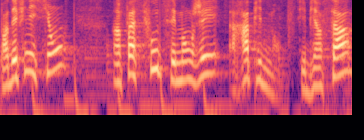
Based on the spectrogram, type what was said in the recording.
Par définition, un fast-food, c'est manger rapidement. Et bien ça,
